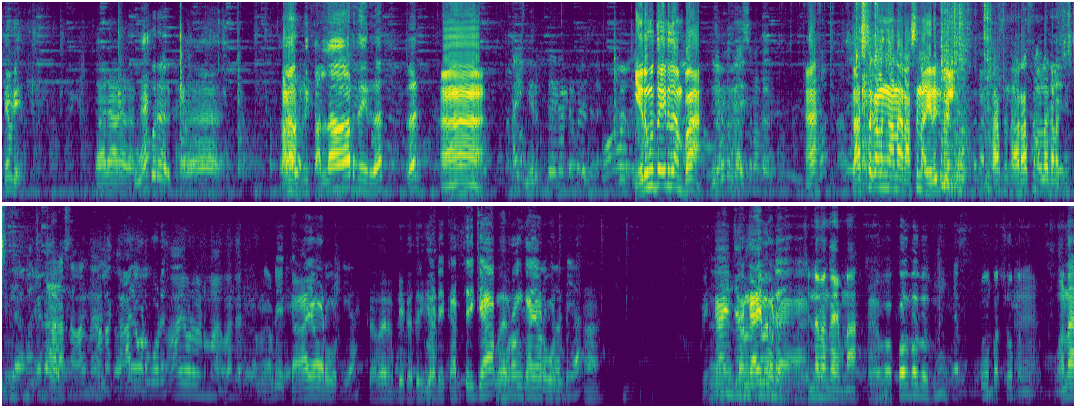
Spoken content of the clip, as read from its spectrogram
எப்படி? சூப்பரா இருக்கு. கல்லாட தெய்வம் ஆ. எறும்பு தயிர் தான்ப்பா. ஆ ரச கலங்க ஆனால் ரசம் இருக்கவே இல்லை. ரசம் ரசம் நல்லா கலக்கு. காயோட வேணுமா வாங்க. அப்படியே காயோட அப்படியே கத்திரிக்காய் அப்படியே கத்திரிக்காய் முருங்காயோட ஓட்டு வெங்காயம் வெங்காயம் போட. சின்ன வெங்காயம்னா? போதும் சூப்பர் சூப்பர். வேணா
